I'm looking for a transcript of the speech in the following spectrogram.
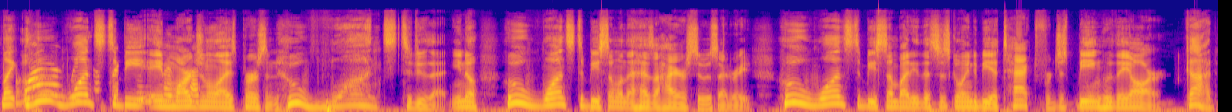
Like, who wants to be a marginalized person? Who wants to do that? You know, who wants to be someone that has a higher suicide rate? Who wants to be somebody that's just going to be attacked for just being who they are? God,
